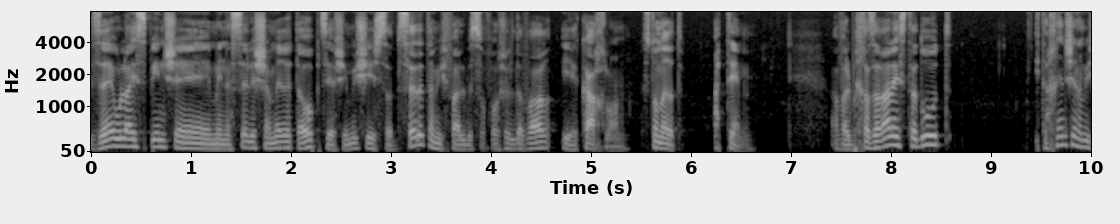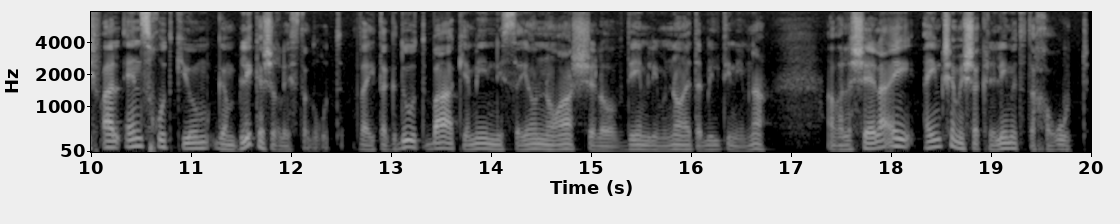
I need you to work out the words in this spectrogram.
זה אולי ספין שמנסה לשמר את האופציה שמי שיסבסד את המפעל בסופו של דבר יהיה כחלון. זאת אומרת, אתם. אבל בחזרה להסתדרות, ייתכן שלמפעל אין זכות קיום גם בלי קשר להסתדרות, וההתאגדות באה כמין ניסיון נואש של העובדים למנוע את הבלתי נמנע. אבל השאלה היא, האם כשמשקללים את התחרות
